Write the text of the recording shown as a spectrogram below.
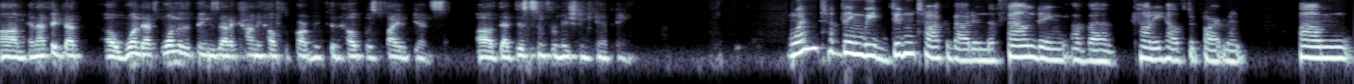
Um, and I think that uh, one that's one of the things that a county health department could help us fight against uh, that disinformation campaign. One thing we didn't talk about in the founding of a county health department, um,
